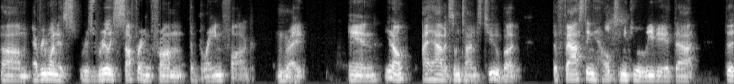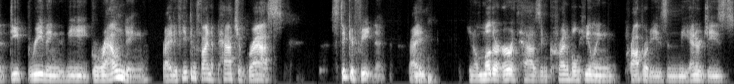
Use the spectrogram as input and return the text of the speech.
Um, everyone is is really suffering from the brain fog, mm-hmm. right? And you know, I have it sometimes too, but the fasting helps me to alleviate that. The deep breathing, the grounding right? If you can find a patch of grass, stick your feet in it, right? Mm. You know, Mother Earth has incredible healing properties and the energies.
